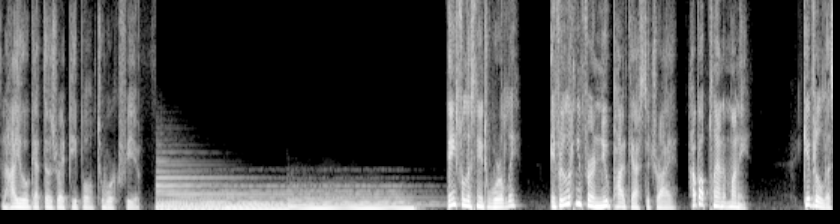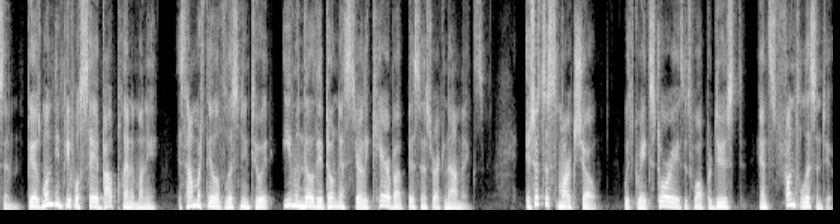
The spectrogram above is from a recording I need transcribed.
and how you will get those right people to work for you. Thanks for listening to Worldly. If you're looking for a new podcast to try, how about Planet Money? Give it a listen, because one thing people say about Planet Money is how much they love listening to it, even though they don't necessarily care about business or economics. It's just a smart show with great stories, it's well produced, and it's fun to listen to.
